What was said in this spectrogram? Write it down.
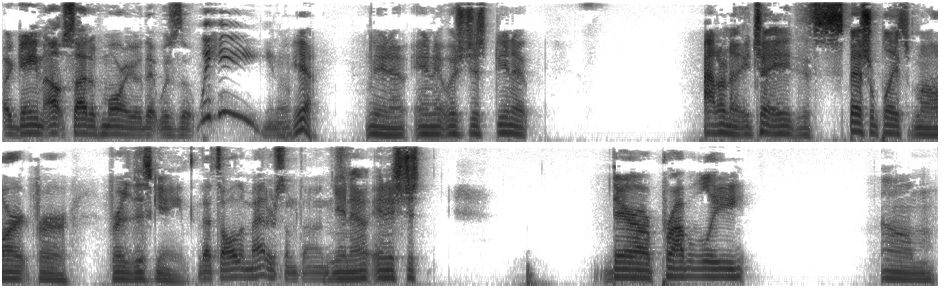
A game outside of Mario that was the wee you know. Yeah. You know, and it was just, you know, I don't know. It's a, it's a special place in my heart for, for this game, That's all that matters sometimes. you know, and it's just, there are probably, um,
